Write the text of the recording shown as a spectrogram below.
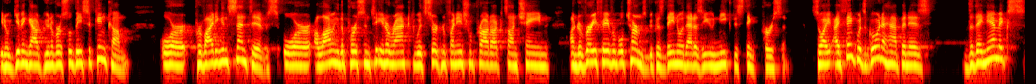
you know, giving out universal basic income, or providing incentives, or allowing the person to interact with certain financial products on chain under very favorable terms because they know that as a unique, distinct person. So I, I think what's going to happen is the dynamics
